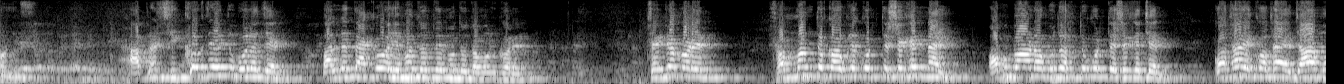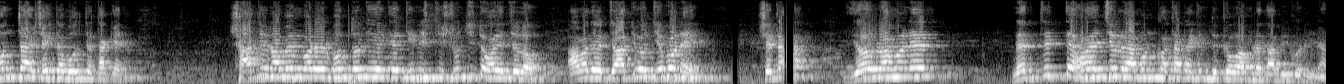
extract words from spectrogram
মানুষ। আপনার শিক্ষক যেহেতু বলেছেন, পারলে তাকেও হেফাজতের মতো দমন করেন। সেটা করেন, সম্মান তো কাউকে করতে শেখেন নাই, অপমান অপদস্থ করতে শিখেছেন, কথায় কথায় যা মন চায় সেইটা বলতে থাকেন। সাতই নভেম্বরের মধ্য দিয়ে যে জিনিসটি সূচিত হয়েছিল আমাদের জাতীয় জীবনে, সেটা জিয়াউর রহমানের নেতৃত্বে হয়েছিল এমন কথাটা কিন্তু কেউ আমরা দাবি করি না।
